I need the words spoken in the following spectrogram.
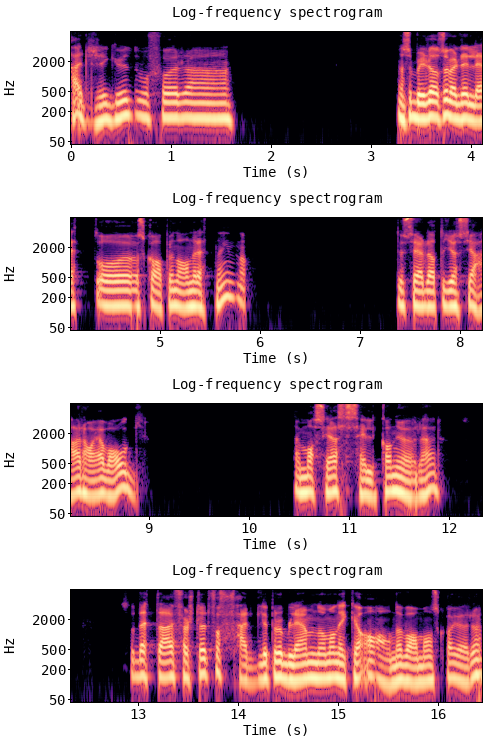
Herregud, hvorfor uh... Men så blir det også veldig lett å skape en annen retning, da. Du ser det at jøss, ja, her har jeg valg. Det er masse jeg selv kan gjøre her. Så dette er først et forferdelig problem når man ikke aner hva man skal gjøre,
